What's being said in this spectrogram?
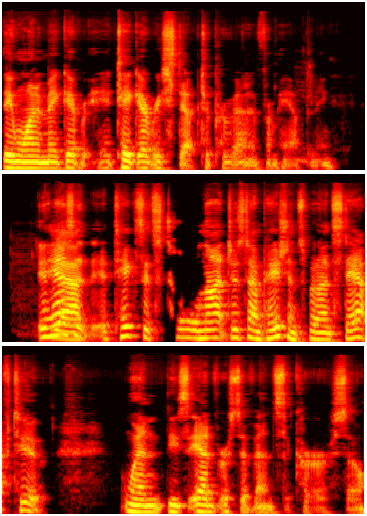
they want to make every take every step to prevent it from happening. It has yeah. it, it takes its toll not just on patients but on staff too when these adverse events occur. So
